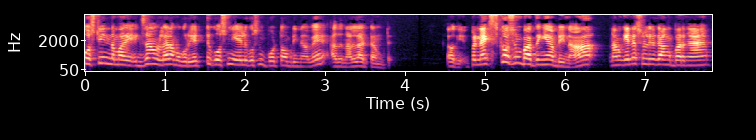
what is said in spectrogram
கொஸ்டின் இந்த மாதிரி எக்ஸாமில் நமக்கு ஒரு எட்டு கொஸ்டின் ஏழு கொஸ்டின் போட்டோம் அப்படின்னாவே அது நல்ல அட்டம்ப்ட் ஓகே இப்போ நெக்ஸ்ட் கொஸ்டின் பார்த்தீங்க அப்படின்னா நமக்கு என்ன சொல்லியிருக்காங்க பாருங்க?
